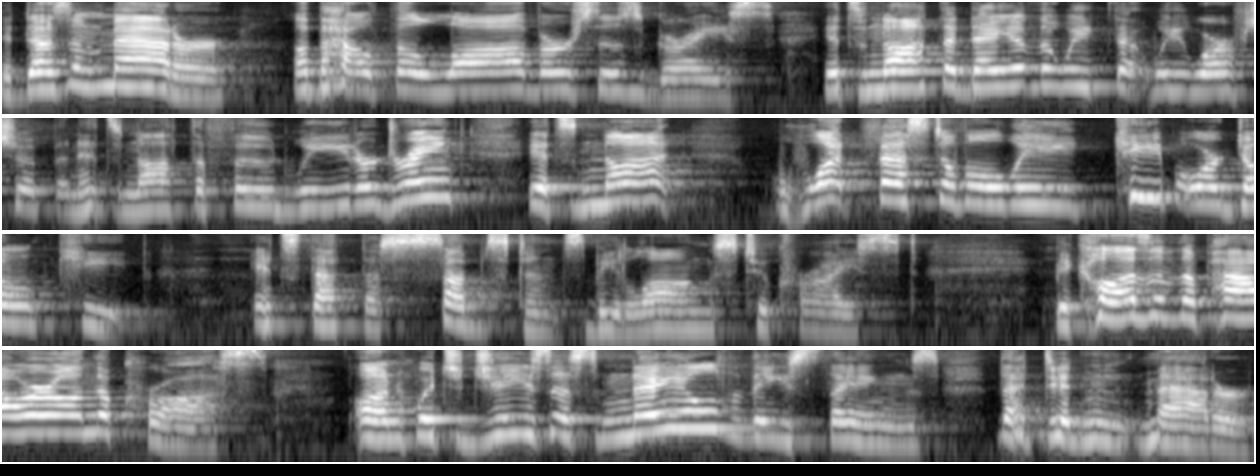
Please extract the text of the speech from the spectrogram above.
It doesn't matter about the law versus grace. It's not the day of the week that we worship, and it's not the food we eat or drink. It's not what festival we keep or don't keep. It's that the substance belongs to Christ. Because of the power on the cross, on which Jesus nailed these things that didn't matter,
